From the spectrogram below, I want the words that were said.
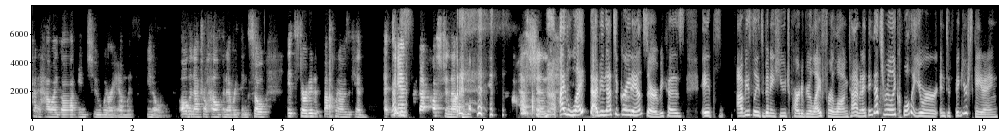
kind of how I got into where I am with, you know, all the natural health and everything. So it started back when I was a kid. To That is- answer that question, that question. I like that. I mean, that's a great answer because it's obviously it's been a huge part of your life for a long time. And I think that's really cool that you were into figure skating.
